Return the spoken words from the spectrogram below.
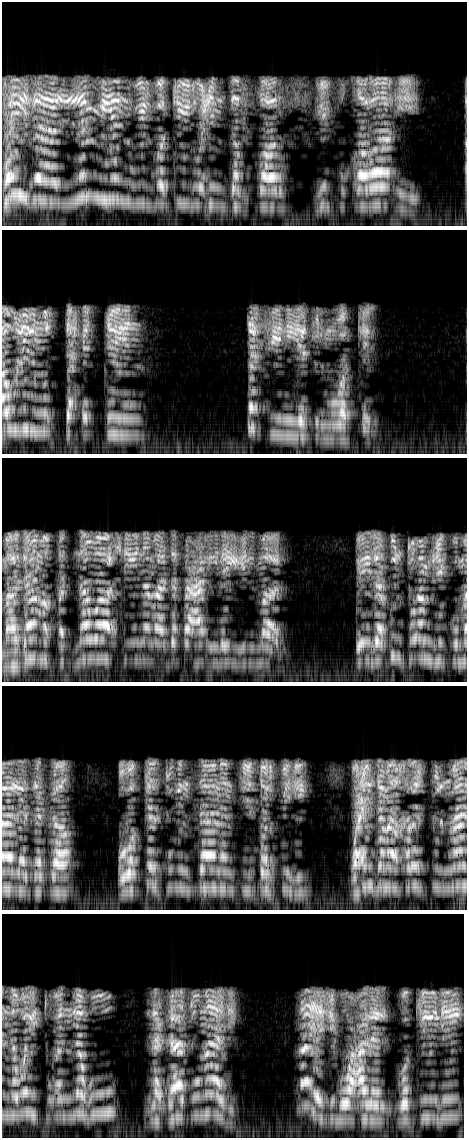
فإذا لم ينوي الوكيل عند الصرف للفقراء أو للمستحقين تكفي نية الموكل. ما دام قد نوى حينما دفع إليه المال. فإذا كنت أملك مال زكاة ووكلت إنسانا في صرفه وعندما أخرجت المال نويت أنه زكاة مالي. ما يجب على الوكيل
